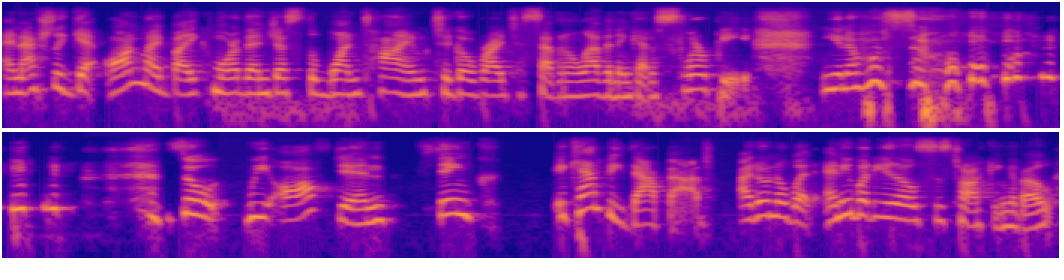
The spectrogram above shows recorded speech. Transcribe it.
and actually get on my bike more than just the one time to go ride to 7 Eleven and get a Slurpee, you know? So, so we often think it can't be that bad. I don't know what anybody else is talking about.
